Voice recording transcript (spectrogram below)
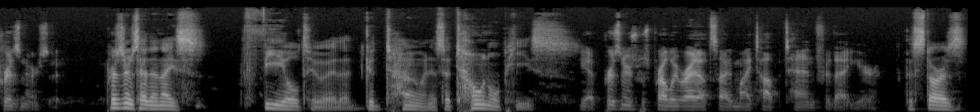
Prisoners. Prisoners had a nice feel to it, a good tone. It's a tonal piece. Yeah, Prisoners was probably right outside my top 10 for that year. This stars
